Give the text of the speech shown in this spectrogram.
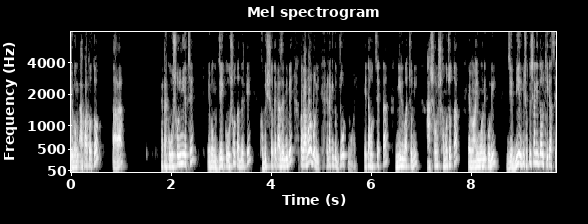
এবং আপাতত তারা একটা কৌশল নিয়েছে এবং যে কৌশল তাদেরকে ভবিষ্যতে কাজে দিবে, তবে আবার বলি, এটা কিন্তু জোট নয়। এটা হচ্ছে একটা নির্বাচনী আসন সমঝোতা এবং আমি মনে করি যে বিএনপি শক্তিশালী দল ঠিক আছে,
